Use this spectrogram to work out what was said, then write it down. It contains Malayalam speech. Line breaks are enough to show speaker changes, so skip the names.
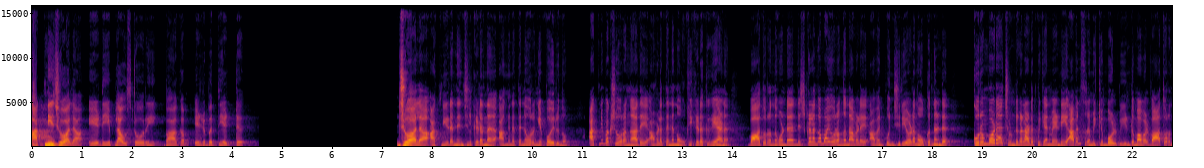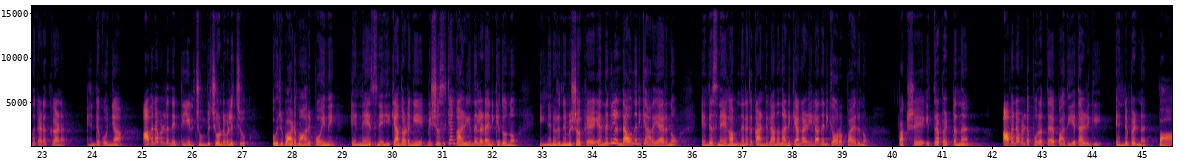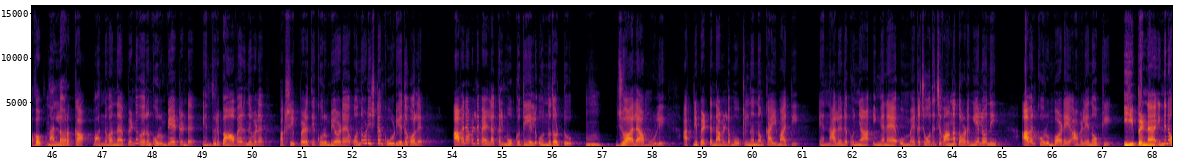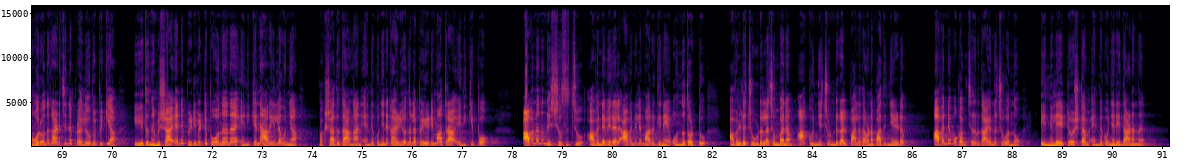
Agnijwala A D love story ഭാഗം എഴുപത്തിയെട്ട്. ജ്വാല അഗ്നിയുടെ നെഞ്ചിൽ കിടന്ന് അങ്ങനെ തന്നെ ഉറങ്ങിപ്പോയിരുന്നു. അഗ്നി പക്ഷെ ഉറങ്ങാതെ അവളെ തന്നെ നോക്കി കിടക്കുകയാണ്. വാ തുറന്നുകൊണ്ട് നിഷ്കളങ്കമായി ഉറങ്ങുന്ന അവളെ അവൻ പുഞ്ചിരിയോടെ നോക്കുന്നുണ്ട്. കുറുമ്പോടെ ആ ചുണ്ടുകൾ അടപ്പിക്കാൻ വേണ്ടി അവൻ ശ്രമിക്കുമ്പോൾ വീണ്ടും അവൾ വാ തുറന്ന് കിടക്കുകയാണ്. എന്റെ കുഞ്ഞ അവൻ അവളുടെ നെറ്റിയിൽ ചുംബിച്ചുകൊണ്ട് വിളിച്ചു. ഒരുപാട് മാറിപ്പോയി നീ. എന്നെ സ്നേഹിക്കാൻ തുടങ്ങി. വിശ്വസിക്കാൻ കഴിയുന്നില്ലടാ എനിക്കിതൊന്നും. ഇങ്ങനൊരു നിമിഷമൊക്കെ എന്തെങ്കിലും ഉണ്ടാവുമെന്ന് എനിക്ക് അറിയായിരുന്നു എന്റെ സ്നേഹം നിനക്ക് കണ്ടില്ല എന്ന് നടിക്കാൻ കഴിയില്ല എന്ന് എനിക്ക് ഉറപ്പായിരുന്നു. പക്ഷേ ഇത്ര പെട്ടെന്ന് അവൻ അവളുടെ പുറത്ത് പതിയെ തഴുകി. എന്റെ പെണ്ണ് പാവം നല്ല ഉറക്ക. വന്ന് വന്ന് പെണ്ണ് വെറും കുറുമ്പിയായിട്ടുണ്ട്. എന്തൊരു പാവായിരുന്നു ഇവൾ. പക്ഷെ ഇപ്പോഴത്തെ കുറുമ്പിയോട് ഒന്നുകൂടി ഇഷ്ടം കൂടിയതുപോലെ. അവൻ അവളുടെ വെള്ളക്കൽ മൂക്കുത്തിയിൽ ഒന്ന് തൊട്ടു. ജ്വാല മൂളി. അഗ്നി പെട്ടെന്ന് അവളുടെ മൂക്കിൽ നിന്നും കൈമാറ്റി എന്നാലും എന്റെ കുഞ്ഞ ഇങ്ങനെ ഉമ്മയൊക്കെ ചോദിച്ച് വാങ്ങാൻ തുടങ്ങിയല്ലോ നീ. അവൻ കുറുമ്പോടെ അവളെ നോക്കി. ഈ പെണ്ണ് ഇങ്ങനെ ഓരോന്ന് കാണിച്ചെന്നെ പ്രലോഭിപ്പിക്കുക ഏത് നിമിഷ എന്റെ പിടിവിട്ട് പോകുന്നതെന്ന് എനിക്കെന്നെ അറിയില്ല കുഞ്ഞ. പക്ഷെ അത് താങ്ങാൻ എന്റെ കുഞ്ഞിന് കഴിയുമെന്നുള്ള പേടി മാത്ര എനിക്കിപ്പോ. അവനൊന്ന് നിശ്വസിച്ചു. അവന്റെ വിരൽ അവനിലെ മറുകിനെ ഒന്ന് തൊട്ടു. അവളുടെ ചൂടുള്ള ചുംബനം ആ കുഞ്ഞു ചുണ്ടുകൾ പലതവണ പതിഞ്ഞയിടും. അവന്റെ മുഖം ചെറുതായൊന്ന് ചുവന്നു. എന്നിലെ ഏറ്റവും ഇഷ്ടം എന്റെ കുഞ്ഞിന് ഇതാണെന്ന്.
